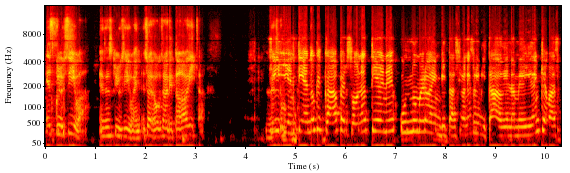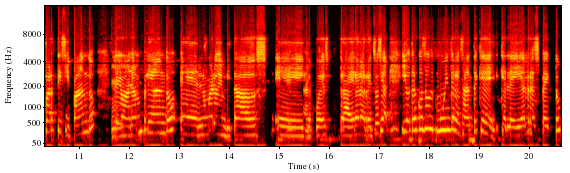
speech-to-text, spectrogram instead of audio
exclusiva, es exclusiva, sobre todo ahorita. Sí, y entiendo que cada persona tiene un número de invitaciones limitado y en la medida en que vas participando, te van ampliando el número de invitados eh, que puedes traer a la red social. Y otra cosa muy interesante que, leí al respecto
